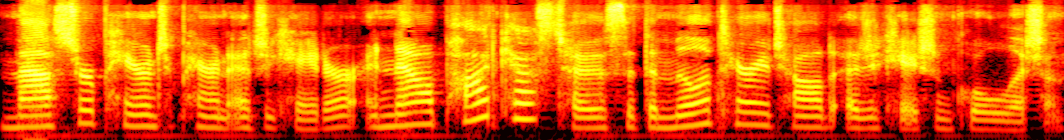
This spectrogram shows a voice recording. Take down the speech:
master parent to parent educator, and now a podcast host at the Military Child Education Coalition.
